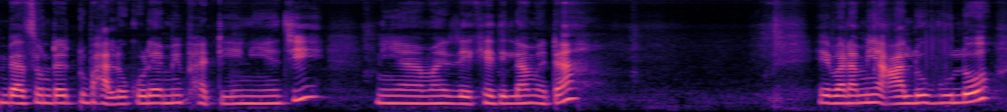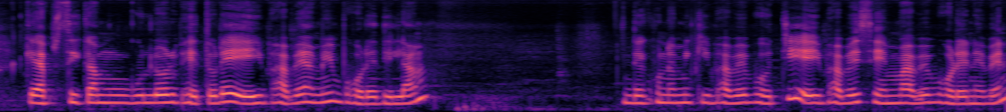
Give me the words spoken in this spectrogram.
বেসনটা একটু ভালো করে আমি ফাটিয়ে নিয়েছি। নিয়ে আমার রেখে দিলাম এটা। এবার আমি আলুগুলো, ক্যাপসিকামগুলোর ভেতরে এইভাবে আমি ভরে দিলাম। দেখুন আমি কীভাবে ভরছি, এইভাবে সেমভাবে ভরে নেবেন।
